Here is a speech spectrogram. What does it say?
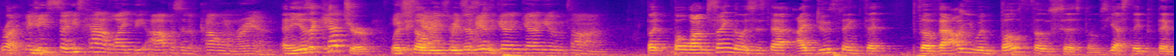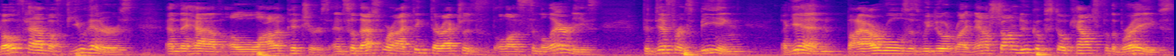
Right. I mean, he's so he's kind of like the opposite of Colin Moran. And he is a catcher, which so catcher, we, we so just we gotta, gotta give him time. But but what I'm saying though is, is that I do think that the value in both those systems, yes, they they both have a few hitters and they have a lot of pitchers, and so that's where I think there actually is a lot of similarities. The difference being, again, by our rules as we do it right now, Sean Newcomb still counts for the Braves,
